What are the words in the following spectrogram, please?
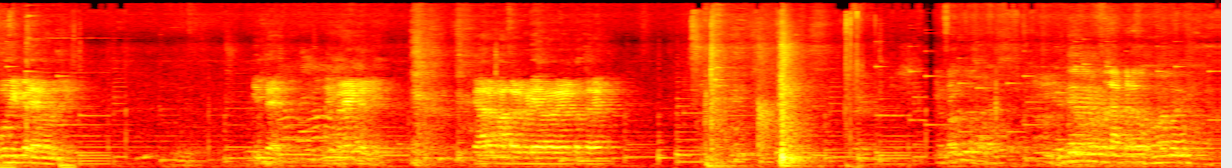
ಭೂಮಿ ಕಡೆ ನೋಡಿದ್ರಿ ಹಿಂದೆ ನಿಮ್ಮ ರೈಟಲ್ಲಿ ಯಾರು ಮಾತಾಡಬೇಡಿ ಯಾರು ಹೇಳ್ಕೊತಾರೆ. ನೋಡೋಕೆ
